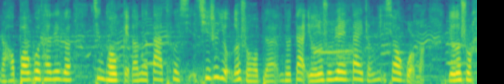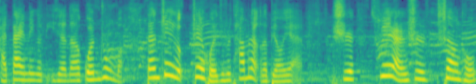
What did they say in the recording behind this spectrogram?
然后包括他这个镜头给到那个大特写，其实有的时候表演就带，有的时候愿意带整体效果嘛，有的时候还带那个底下的观众嘛。但这个这回就是他们俩的表演是虽然是摄像头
